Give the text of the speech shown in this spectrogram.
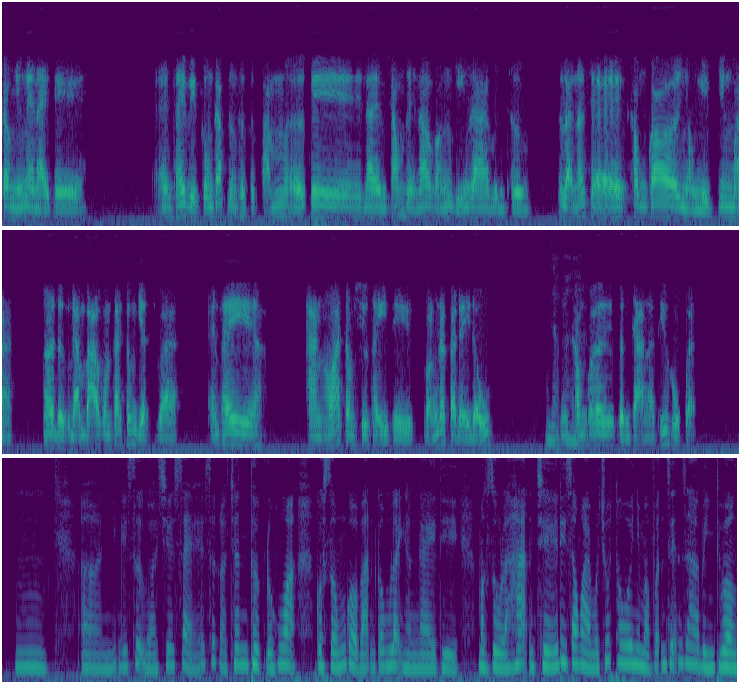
trong những ngày này thì em thấy việc cung cấp lương thực thực phẩm ở cái nơi em sống thì nó vẫn diễn ra bình thường tức là nó sẽ không có nhộn nhịp nhưng mà nó được đảm bảo công tác chống dịch và em thấy hàng hóa trong siêu thị thì vẫn rất là đầy đủ dạ, vâng không có tình trạng là thiếu hụt ạ. Ừ à, những cái sự uh, chia sẻ hết sức là chân thực đúng không ạ? Cuộc sống của bạn công lệnh hàng ngày thì mặc dù là hạn chế đi ra ngoài một chút thôi nhưng mà vẫn diễn ra bình thường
